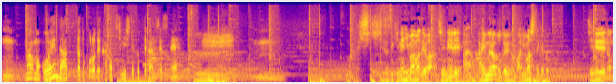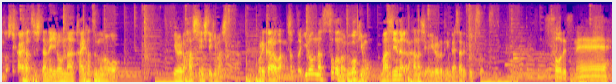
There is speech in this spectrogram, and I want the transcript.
う、うん、まあもうご縁があったところで形にしていくって感じですね。うん。うん。まあ、引き続きね、今まではジェネレ、あ、アイムラボというのもありましたけど、ジェネレーターとして開発したね、いろんな開発ものを、いろいろ発信してきましたが、これからはちょっといろんな外の動きも交えながら話がいろいろ展開されていきそうですね。そうですね。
